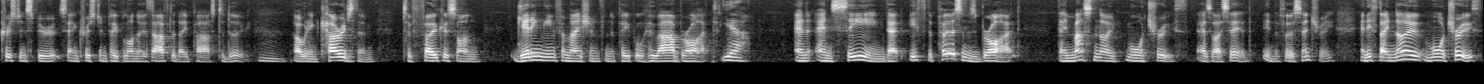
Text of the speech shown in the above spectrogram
Christian spirits and Christian people on earth after they pass to do. Mm. I would encourage them to focus on getting the information from the people who are bright Yeah. and, and seeing that if the person's bright, they must know more truth, as I said in the first century. And if they know more truth,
